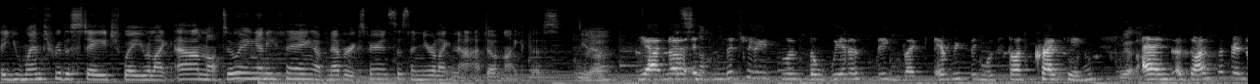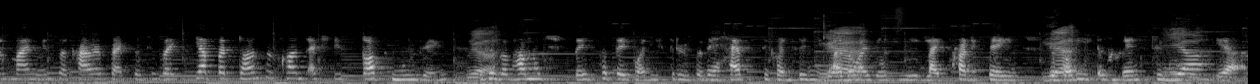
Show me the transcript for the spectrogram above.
that you went through the stage where you were like, ah, I'm not doing anything. I've never experienced this, and you're like, nah, I don't like this. You Yeah. know? Yeah, no, It's it not- literally it was the weirdest thing. Like everything would start cracking. Yeah. And a dancer friend of mine went to a chiropractor. She's like, yeah, but dancers can't actually stop moving Yeah. because of how much they put their bodies through. So they have to continue. Yeah. Otherwise, you'll need like chronic pain. The Yeah. body is meant to move. Yeah. Yeah.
